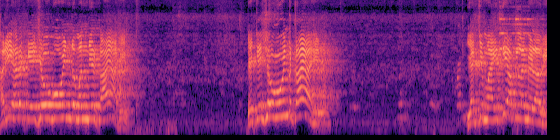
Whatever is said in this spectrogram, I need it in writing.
हरिहर केशव गोविंद मंदिर काय आहे? हे केशव गोविंद काय आहे? याची माहिती आपल्याला मिळावी.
